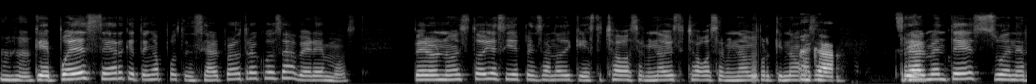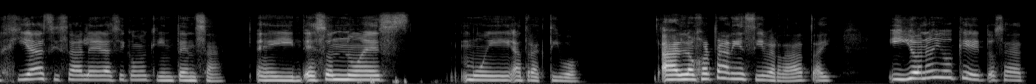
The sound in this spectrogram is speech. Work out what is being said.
Ujú. Que puede ser que tenga potencial para otra cosa, veremos. Pero no estoy así de pensando de que este chavo va a ser mi novio, este chavo va a ser mi novio, porque no, o sea, Acá, sí. realmente su energía sí sale así como que intensa. eh, y eso no es muy atractivo. A lo mejor para alguien sí, ¿verdad? Hay... Y yo no digo que, o sea,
